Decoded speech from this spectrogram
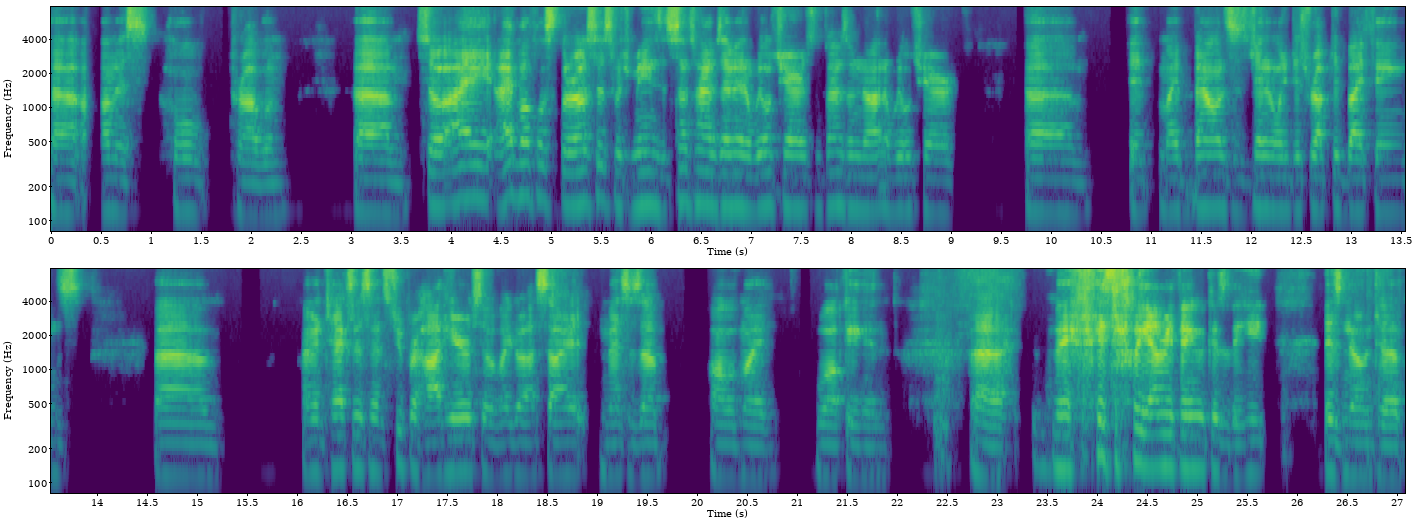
uh, on this whole problem. Um, so I, I have multiple sclerosis, which means that sometimes I'm in a wheelchair, sometimes I'm not in a wheelchair. Um, it, my balance is generally disrupted by things. Um, I'm in Texas and it's super hot here, so if I go outside, it messes up all of my walking and uh, basically everything because the heat is known to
